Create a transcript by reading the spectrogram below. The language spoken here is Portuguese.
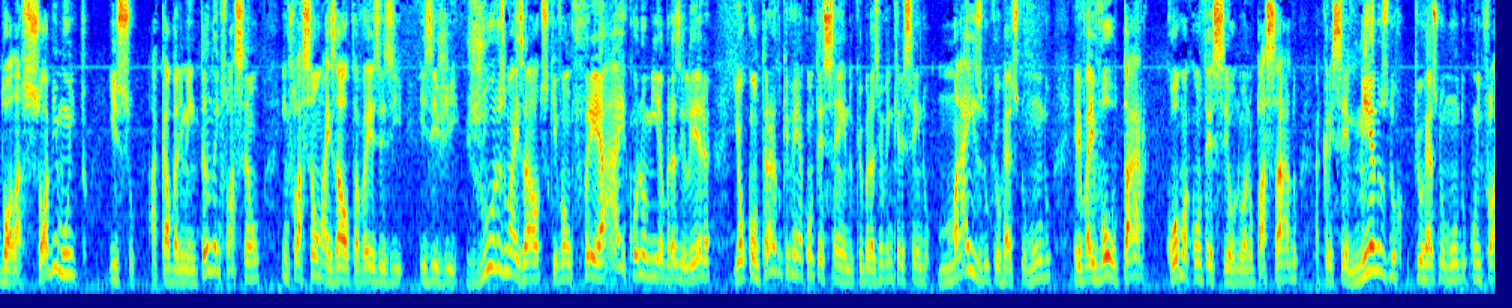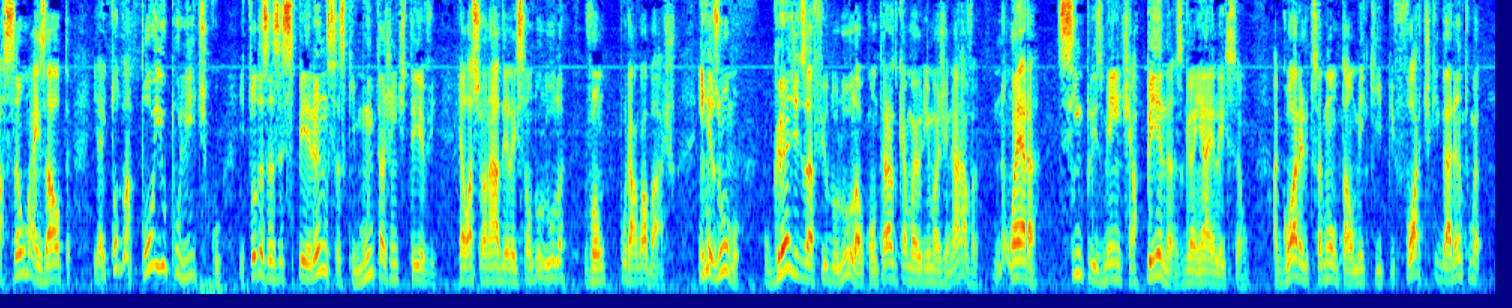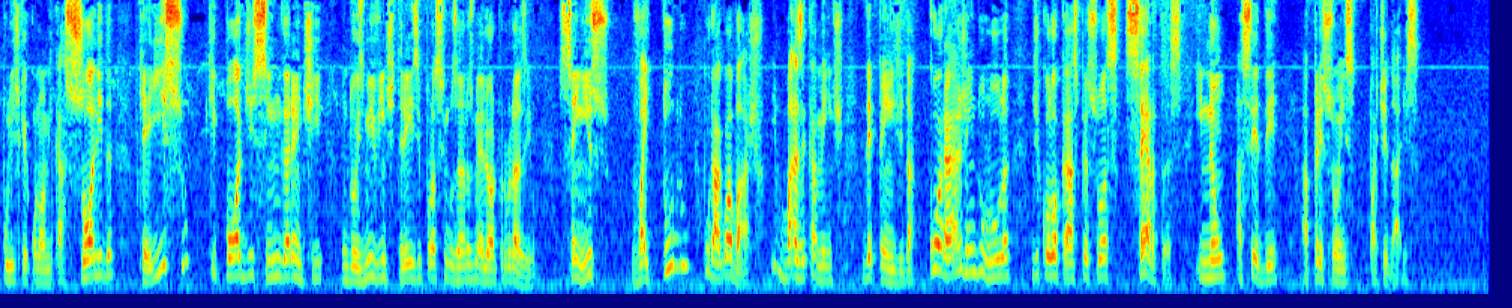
dólar sobe muito, isso acaba alimentando a inflação, inflação mais alta vai exigir, exigir, juros mais altos que vão frear a economia brasileira. E ao contrário do que vem acontecendo, que o Brasil vem crescendo mais do que o resto do mundo, ele vai voltar como aconteceu no ano passado, a crescer menos do que o resto do mundo, com inflação mais alta, e aí todo o apoio político e todas as esperanças que muita gente teve relacionada à eleição do Lula vão por água abaixo. Em resumo, o grande desafio do Lula, ao contrário do que a maioria imaginava, não era simplesmente apenas ganhar a eleição. Agora ele precisa montar uma equipe forte que garanta uma política econômica sólida, porque é isso que pode sim garantir um 2023 e próximos anos melhor para o Brasil. Sem isso, vai tudo por água abaixo. E basicamente depende da coragem do Lula de colocar as pessoas certas e não aceder a pressões partidárias.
